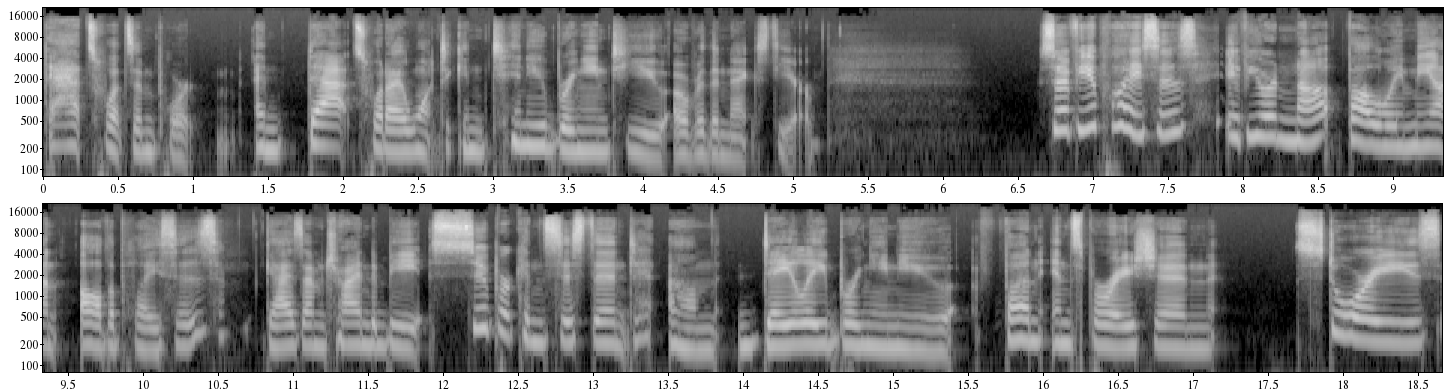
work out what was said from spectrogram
That's what's important. And that's what I want to continue bringing to you over the next year. So, a few places, if you are not following me on all the places, guys, I'm trying to be super consistent, um, daily bringing you fun inspiration, stories,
